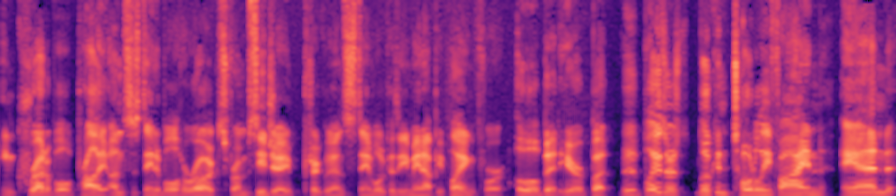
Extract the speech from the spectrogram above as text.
incredible, probably unsustainable heroics from CJ, particularly unsustainable because he may not be playing for a little bit here. But the Blazers looking totally fine. And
